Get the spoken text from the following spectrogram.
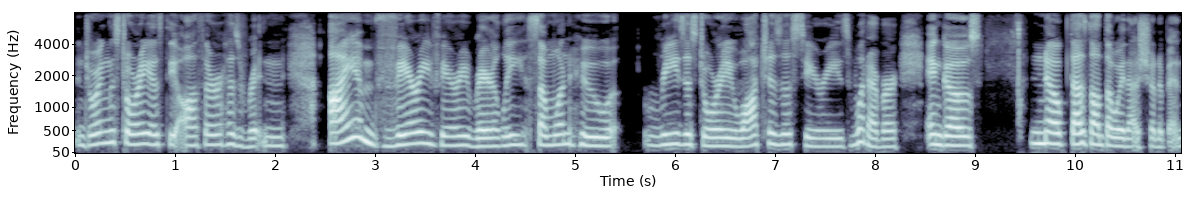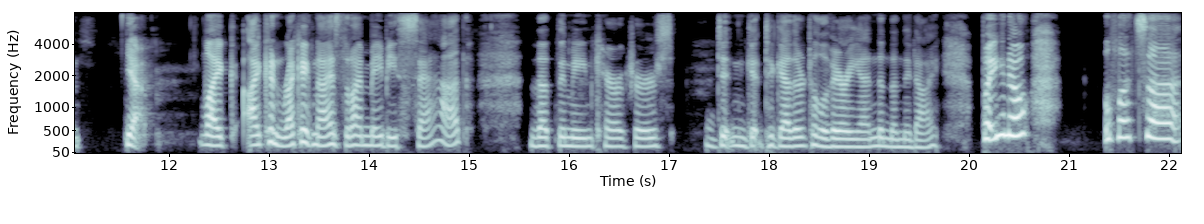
enjoying the story as the author has written. I am very very rarely someone who reads a story, watches a series, whatever, and goes, "Nope, that's not the way that should have been." Yeah. Like I can recognize that I may be sad that the main characters didn't get together till the very end and then they die. But you know, let's uh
